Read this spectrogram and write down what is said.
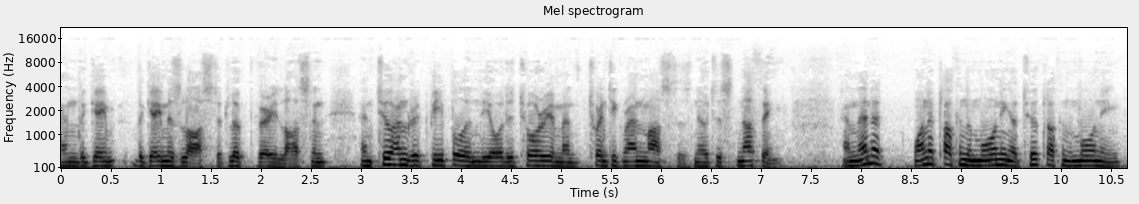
and the game the game is lost. It looked very lost, and and 200 people in the auditorium and 20 grandmasters noticed nothing, and then at one o'clock in the morning or two o'clock in the morning,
